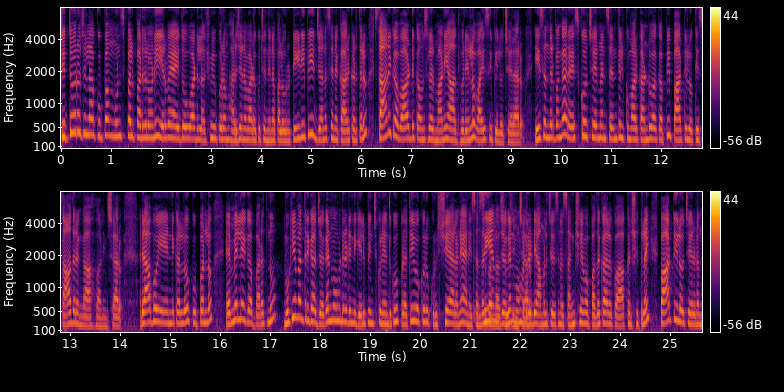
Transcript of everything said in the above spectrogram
చిత్తూరు జిల్లా కుప్పం మున్సిపల్ పరిధిలోని ఇరవై ఐదో వార్డు లక్ష్మీపురం హరిజనవాడకు చెందిన పలువురు టీడీపీ జనసేన కార్యకర్తలు స్థానిక వార్డు కౌన్సిలర్ మణి ఆధ్వర్యంలో వైసీపీలో చేరారు. ఈ సందర్భంగా రెస్కో చైర్మన్ సెంథిల్ కుమార్ కండువా కప్పి పార్టీలోకి సాదరంగా ఆహ్వానించారు. రాబోయే ఎన్నికల్లో కుప్పంలో ఎమ్మెల్యేగా భరత్ను ముఖ్యమంత్రిగా జగన్మోహన్ రెడ్డిని గెలిపించుకునేందుకు ప్రతి ఒక్కరూ కృషి చేయాలని ఆయన సందర్భంగా జగన్మోహన్ రెడ్డి అమలు చేసిన సంక్షేమ పథకాలకు ఆకర్షితులై పార్టీలో చేరడం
